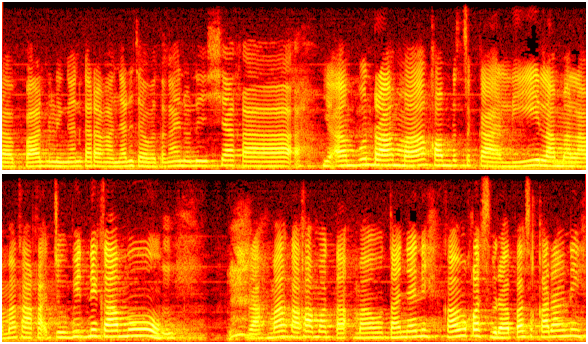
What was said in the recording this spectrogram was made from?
8, Delingan, Karanganyar, Jawa Tengah, Indonesia, Kak. Ya ampun, Rahma, kompleks sekali. Lama-lama kakak cubit nih kamu. Rahma, kakak mau ta mau tanya nih, kamu kelas berapa sekarang nih?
